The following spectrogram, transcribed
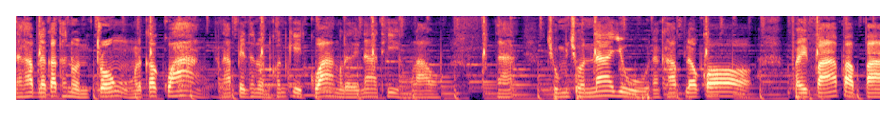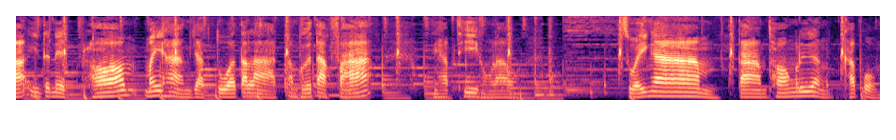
นะครับ แล้วก็ถนนตรงแล้วก็กว้างนะเป็นถนนคอนกรีตกว้างเลยหน้าที่ของเรานะชุมชนน่าอยู่นะครับ แล้วก็ไฟฟ้าประปาอินเทอร์เน็ต พร้อมไม่ห่างจากตัวตลาดอำเภอตากฟ้านี่ครับที่ของเรา สวยงามตามท้องเรื่องครับผม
